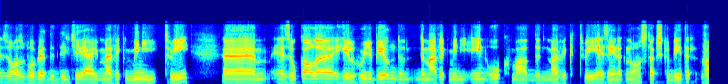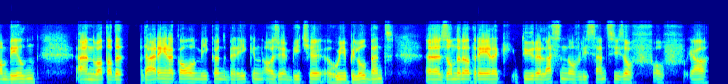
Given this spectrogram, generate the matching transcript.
uh, zoals bijvoorbeeld de DJI Mavic Mini 2, uh, is ook al uh, heel goede beelden. De, de, Mavic Mini 1 ook, maar de Mavic 2 is eigenlijk nog een stukje beter van beelden. En wat dat daar eigenlijk al mee kunt bereiken als je een beetje een goede piloot bent, uh, zonder dat er eigenlijk dure lessen of licenties of, of ja,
